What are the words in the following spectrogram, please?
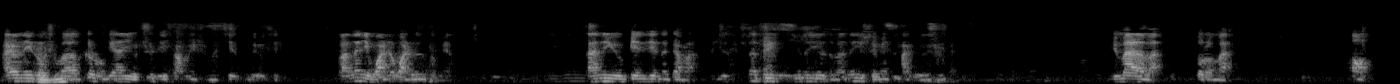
还有那种什么各种各样有肢体上面什么接触的游戏，是吧？那你玩着玩着怎么样？你这男女有边界那干嘛？那就那对那就怎么样？那就随便插一个明白了吗？懂了吗？哦，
